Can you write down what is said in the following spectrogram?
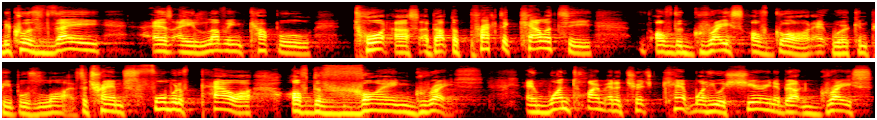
because they as a loving couple, taught us about the practicality of the grace of God at work in people's lives, the transformative power of divine grace. And one time at a church camp, while he was sharing about grace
